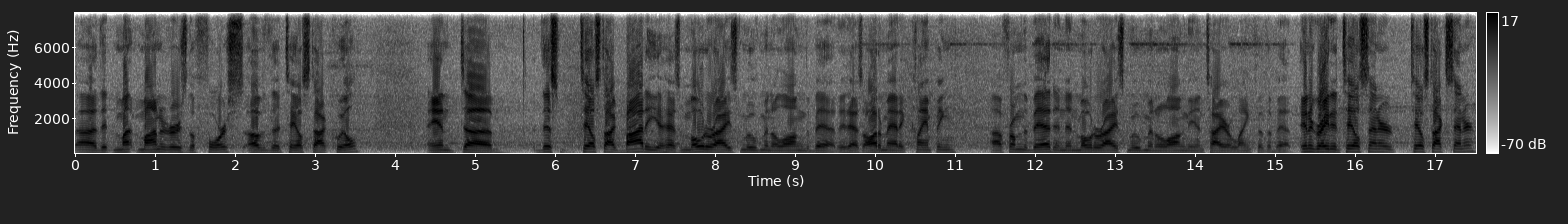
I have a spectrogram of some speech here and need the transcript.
uh, that mo monitors the force of the tailstock quill. And uh, this tailstock body has motorized movement along the bed. It has automatic clamping uh, from the bed and then motorized movement along the entire length of the bed. Integrated tail center, tailstock center.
